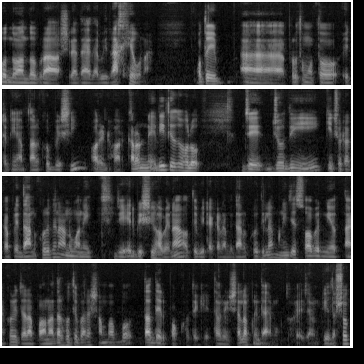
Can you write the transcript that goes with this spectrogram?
বন্ধুবান্ধবরা সেটা দায় দাবি রাখেও না। অতএব প্রথমত এটা নিয়ে আপনার খুব বেশি অরিড হওয়ার কারণ নেই। দ্বিতীয়ত হলো যে যদি কিছু টাকা আপনি দান করে দেন, আনুমানিক যে এর বেশি হবে না, অতএব এই টাকাটা আমি দান করে দিলাম। নিজে সবের নিয়ত না করে যারা পাওনাদার হতে পারে সম্ভাব্য, তাদের পক্ষ থেকে তাহলে ইনশাল্লাহ আপনি দায়মুক্ত হয়ে যাবেন। প্রিয় দর্শক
